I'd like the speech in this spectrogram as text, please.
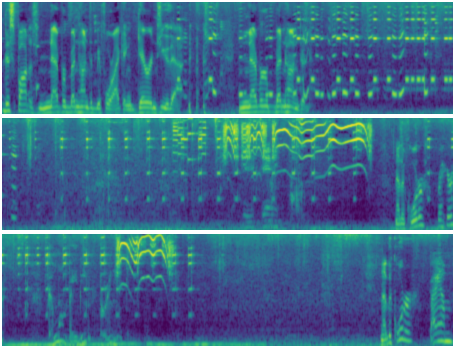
this spot has never been hunted before. I can guarantee you that. never been hunted. Another quarter right here. Come on, baby, bring it. Another quarter. Bam.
